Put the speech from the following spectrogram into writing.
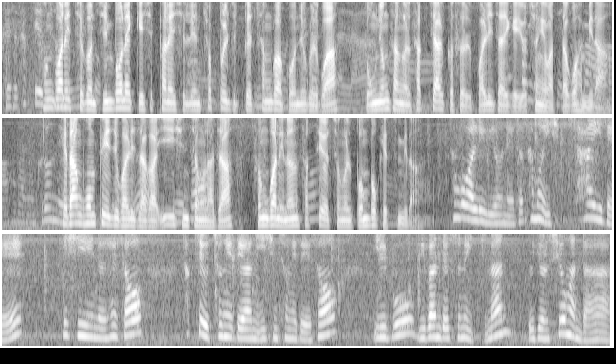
그래서 삭제 선관위 측은 진보넷 게시판에 실린 촛불 집회 참가 권유글과 동영상을 삭제할 것을 관리자에게 요청해 왔다고 합니다. 해당 홈페이지 관리자가 이의 신청을 하자 선관위는 삭제 요청을 번복했습니다. 선거관리위원회에서 3월 24일에 회신을 해서 삭제 요청에 대한 이의 신청에 대해서 일부 위반될 수는 있지만 의견을 수용한다.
